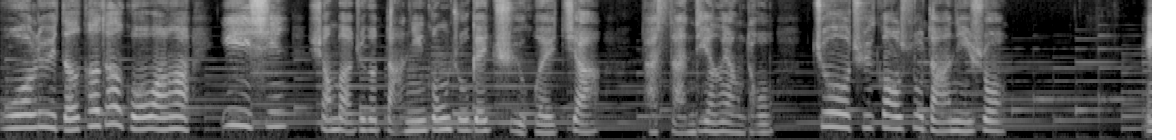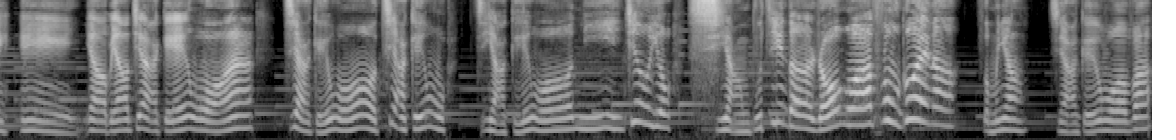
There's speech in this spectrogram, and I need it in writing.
波律德克特国王啊，一心想把这个达尼公主给娶回家。他三天两头就去告诉达尼说：“嘿嘿，要不要嫁给我啊？嫁给我，嫁给我。”嫁给我，你就有享不尽的荣华富贵呢。怎么样，嫁给我吧？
